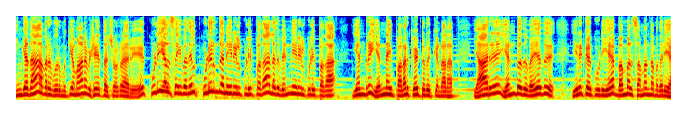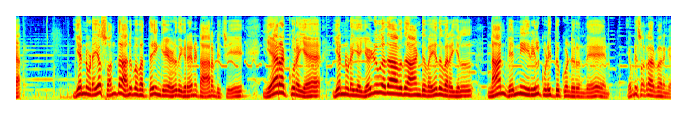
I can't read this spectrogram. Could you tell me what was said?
இங்கே தான் அவர் ஒரு முக்கியமான விஷயத்தை சொல்கிறாரு குளியல் செய்வதில் குளிர்ந்த நீரில் குளிப்பதா அல்லது வெந்நீரில் குளிப்பதா என்று என்னை பலர் கேட்டிருக்கின்றனர். யாரு? எண்பது வயது இருக்கக்கூடிய பம்மல் சம்பந்த முதலியார். என்னுடைய சொந்த அனுபவத்தை இங்கே எழுதுகிறேன்னுட்டு ஆரம்பித்து ஏறக்குறைய என்னுடைய எழுபதாவது ஆண்டு வயது வரையில் நான் வெந்நீரில் குளித்து கொண்டிருந்தேன். எப்படி சொல்கிறார் பாருங்க?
